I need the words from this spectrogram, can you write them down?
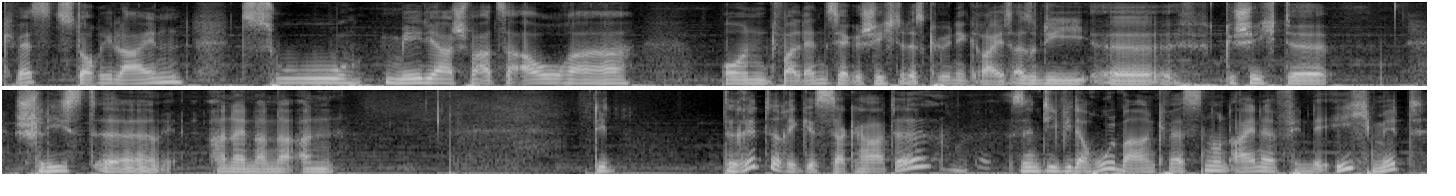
Quest-Storyline zu Media Schwarze Aura und Valencia Geschichte des Königreichs. Also die äh, Geschichte schließt äh, aneinander an. Die dritte Registerkarte sind die wiederholbaren Questen und eine finde ich mit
